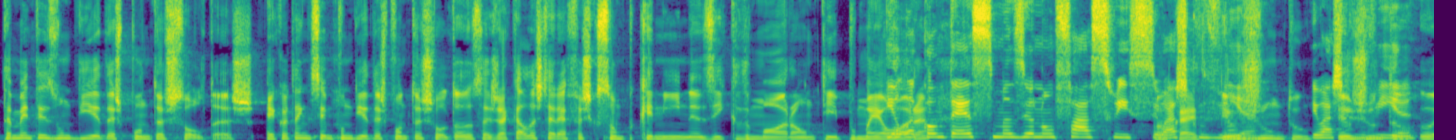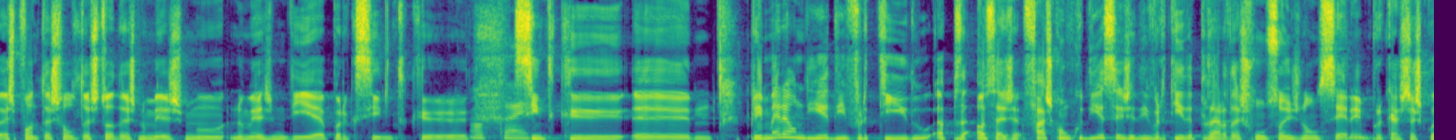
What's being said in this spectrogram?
também tens um dia das pontas soltas. É que eu tenho sempre um dia das pontas soltas, ou seja, aquelas tarefas que são pequeninas e que demoram tipo meia Ele hora. Ele acontece, mas eu não faço isso. Eu okay. acho que devia. Eu junto, eu, acho eu junto devia. as pontas soltas todas no mesmo, no mesmo dia porque sinto que okay. sinto que uh, primeiro é um dia divertido, apesar, ou seja, faz com que o dia seja divertido apesar das funções não serem, porque estas coisas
